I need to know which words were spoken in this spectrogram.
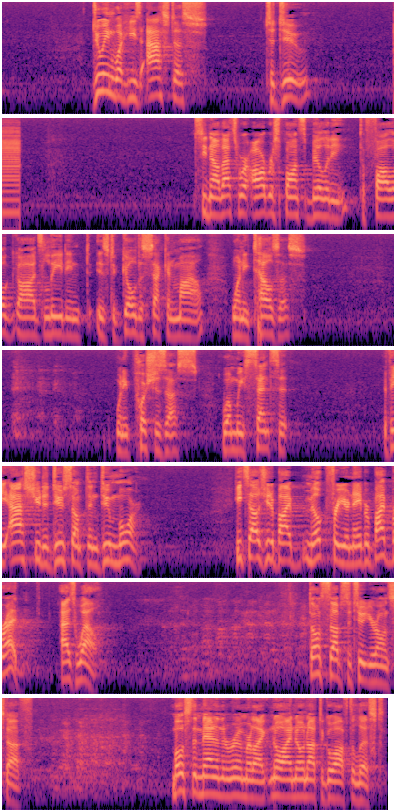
doing what he's asked us to do. See, now that's where our responsibility to follow God's leading is to go the second mile when he tells us, when he pushes us, when we sense it. If he asks you to do something, do more. He tells you to buy milk for your neighbor, buy bread as well. Don't substitute your own stuff. Most of the men in the room are like, no, I know not to go off the list.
